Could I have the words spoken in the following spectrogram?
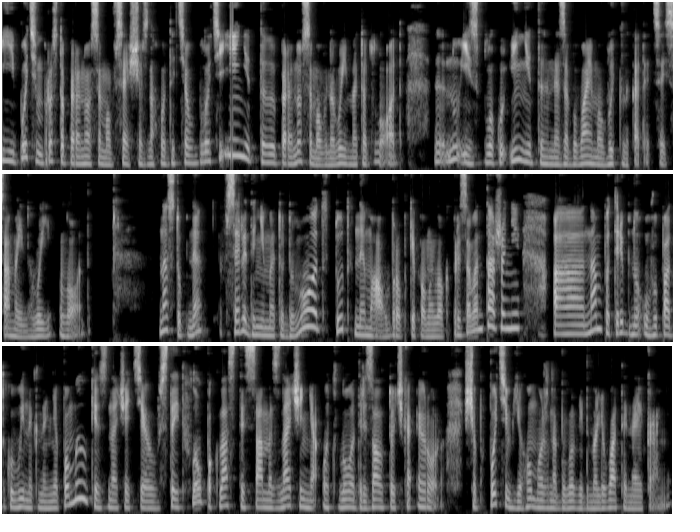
І потім просто переносимо все, що знаходиться в блоці init, переносимо в новий метод load. Ну і з блоку init не забуваємо викликати цей самий новий load. Наступне, всередині методу load тут нема обробки помилок при завантаженні, а нам потрібно у випадку виникнення помилки, значить в stateflow покласти саме значення от loadresult.error, щоб потім його можна було відмалювати на екрані.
